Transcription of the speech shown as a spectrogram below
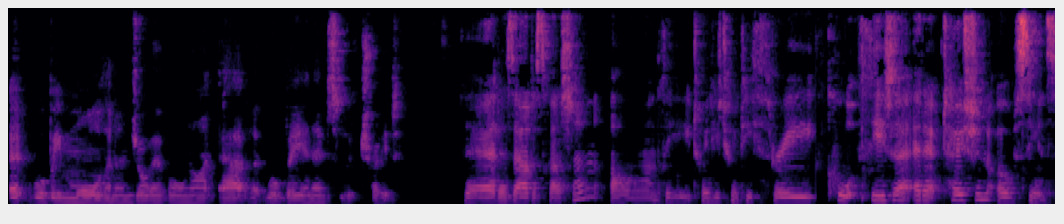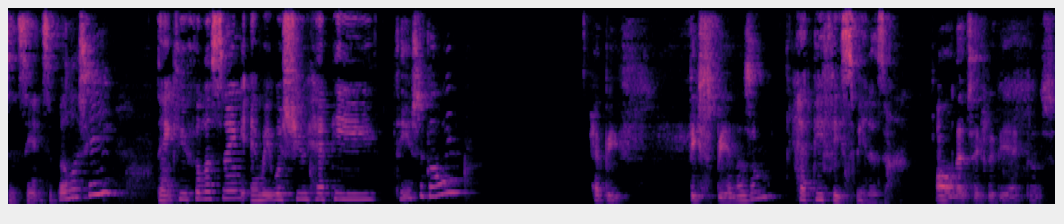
it will be more than enjoyable night out. It will be an absolute treat. That is our discussion on the 2023 Court Theatre adaptation of Sense and Sensibility. Thank you for listening, and we wish you happy theatre going. Happy thespianism. Happy thespianism. Oh, that's actually the actors.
